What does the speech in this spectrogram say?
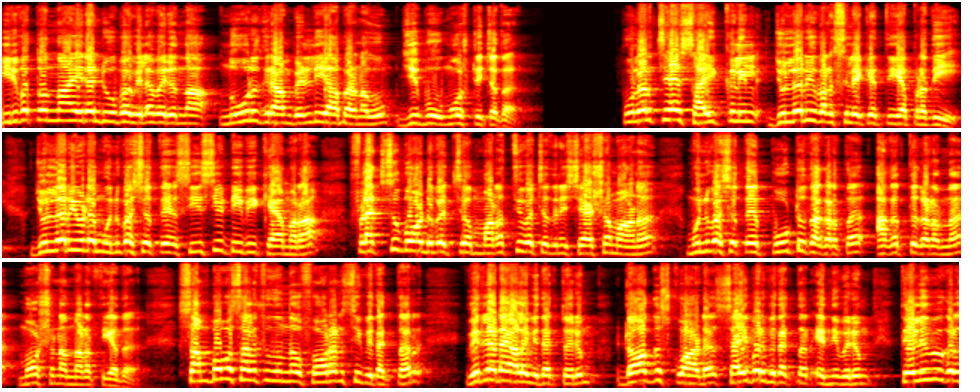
ഇരുപത്തൊന്നായിരം രൂപ വില വരുന്ന നൂറ് ഗ്രാം വെള്ളിയാഭരണവും ജിബു മോഷ്ടിച്ചത്. പുലർച്ചെ സൈക്കിളിൽ ജ്വല്ലറി വർക്സിലേക്ക് എത്തിയ പ്രതി ജ്വല്ലറിയുടെ മുൻവശത്തെ C C T V camera flex board വെച്ച് മറച്ചുവെച്ചതിന് ശേഷമാണ് മുൻവശത്തെ പൂട്ട് തകർത്ത് അകത്ത് കടന്ന് മോഷണം നടത്തിയത്. സംഭവ സ്ഥലത്ത് നിന്ന് ഫോറൻസിക് വിദഗ്ധർ വിരലടയാള വിദഗ്ധരും ഡോഗ് സ്ക്വാഡ് സൈബർ വിദഗ്ധർ എന്നിവരും തെളിവുകൾ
